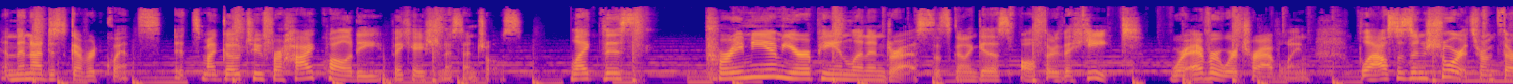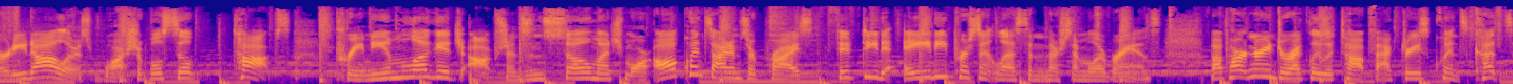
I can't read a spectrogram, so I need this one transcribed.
And then I discovered Quince. It's my go to for high quality vacation essentials, like this premium European linen dress that's going to get us all through the heat wherever we're traveling. Blouses and shorts from $30, washable silk tops, premium luggage options, and so much more. All Quince items are priced 50 to 80% less than their similar brands. By partnering directly with top factories, Quince cuts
